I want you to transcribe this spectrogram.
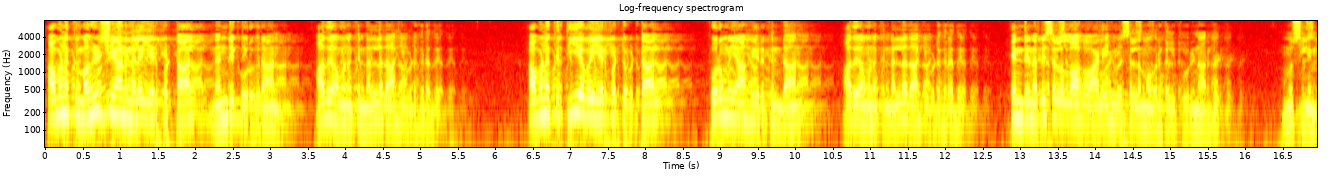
அவனுக்கு மகிழ்ச்சியான நிலை ஏற்பட்டால் நன்றி கூறுகிறான். அது அவனுக்கு நல்லதாகி விடுகிறது. அவனுக்கு தீயவை ஏற்பட்டு விட்டால் பொறுமையாக இருக்கின்றான் அது அவனுக்கு நல்லதாகி விடுகிறது என்று நபி சொல்லாஹு அலஹி வசல்லம் அவர்கள் கூறினார்கள். முஸ்லிம்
